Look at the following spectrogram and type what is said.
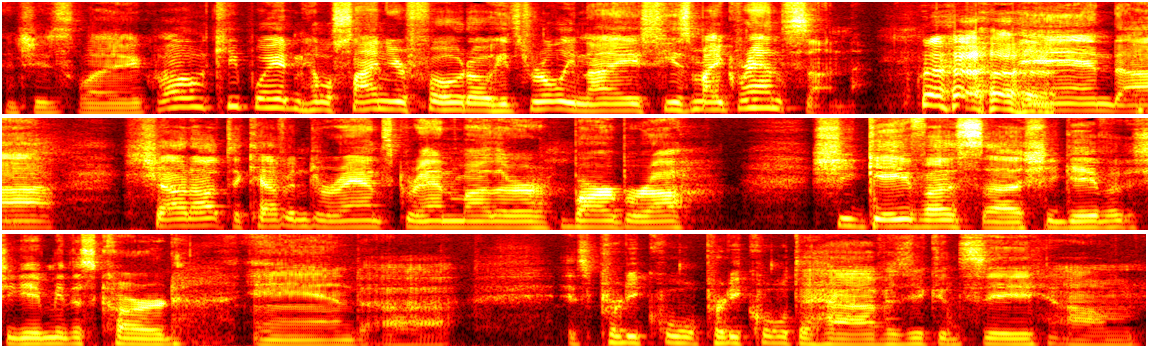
And she's like, "Well, keep waiting. He'll sign your photo. He's really nice. He's my grandson." and uh, shout out to Kevin Durant's grandmother, Barbara. She gave us, uh, she gave, she gave me this card, and uh, it's pretty cool. Pretty cool to have, as you can see. Um,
